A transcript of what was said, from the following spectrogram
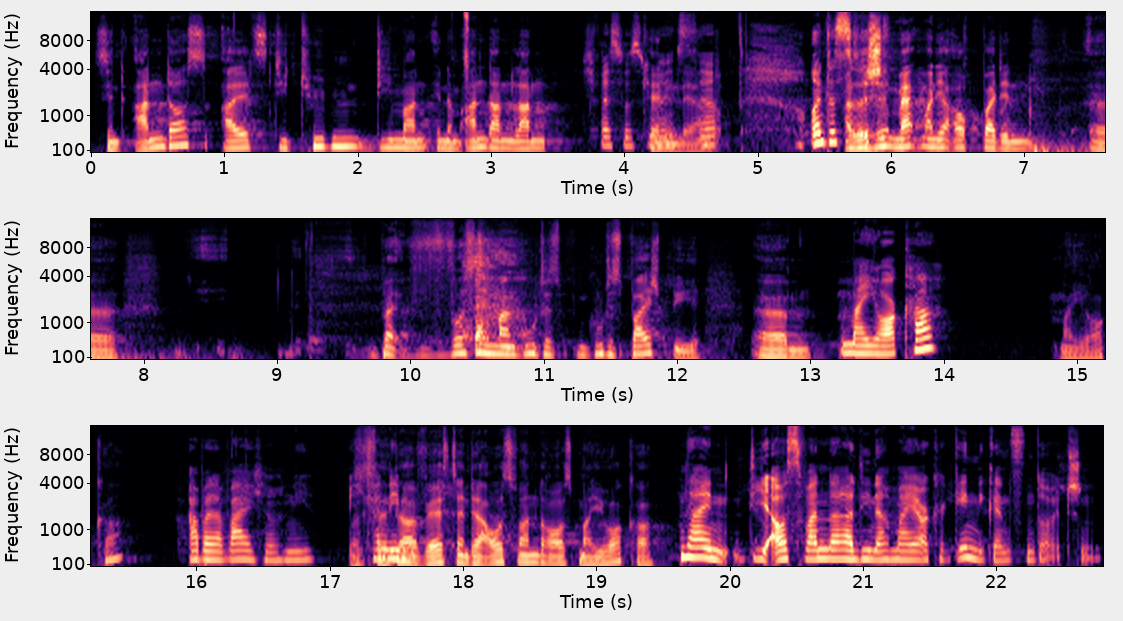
sind anders als die Typen, die man in einem anderen Land Ich weiß, was du meinst. Ja. Kennenlernt. Und das also das merkt man ja auch bei den. Äh, bei, wo ist denn mal ein gutes, ein gutes Beispiel? Ähm, Mallorca, Mallorca? aber da war ich noch nie. Was Ich ist da, wer ist denn der Auswanderer aus Mallorca? nein, die Auswanderer, die nach Mallorca gehen, die ganzen Deutschen.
